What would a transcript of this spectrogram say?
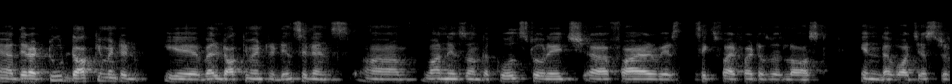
Uh, there are two documented, uh, well-documented incidents. Um, one is on the cold storage uh, fire where six firefighters were lost in the Worcester,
